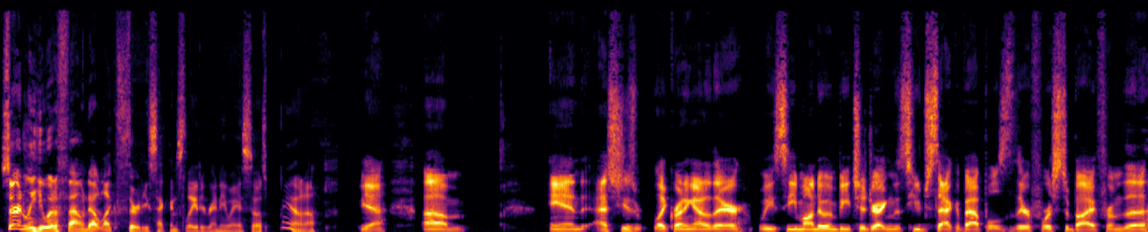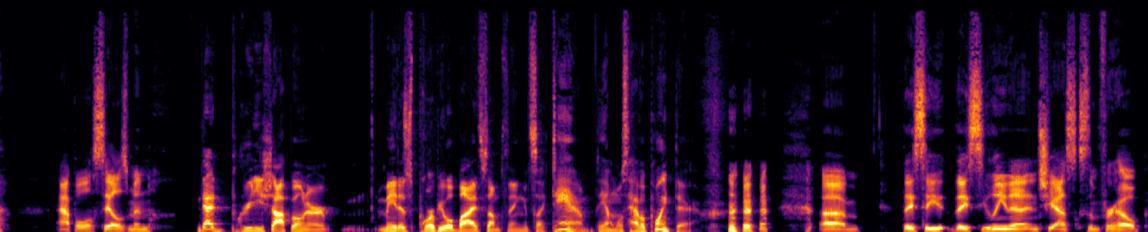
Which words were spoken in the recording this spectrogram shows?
Certainly, he would have found out like 30 seconds later anyway. So it's I don't know. Yeah. Um and as she's like running out of there, we see Mondo and Beecha dragging this huge sack of apples they're forced to buy from the apple salesman. That greedy shop owner made us poor people buy something. It's like, damn, they almost have a point there. um they see they see Lena and she asks them for help.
